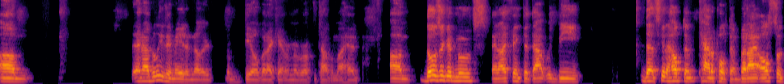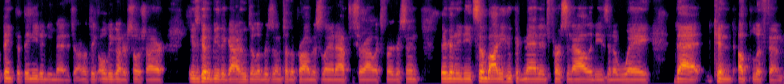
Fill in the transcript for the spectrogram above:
um, and I believe they made another deal, but I can't remember off the top of my head. Um, those are good moves, and I think that that would be that's going to help them catapult them. But I also think that they need a new manager. I don't think Ole Gunnar Solskjaer is going to be the guy who delivers them to the promised land after Sir Alex Ferguson. They're going to need somebody who could manage personalities in a way that can uplift them.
